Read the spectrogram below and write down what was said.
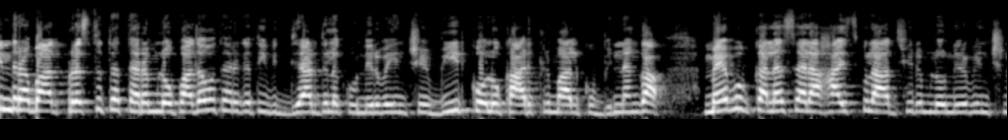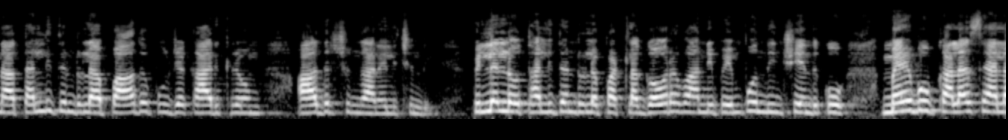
సికింద్రాబాద్ ప్రస్తుత తరంలో పదవ తరగతి విద్యార్థులకు నిర్వహించే వీడ్కోలు కార్యక్రమాలకు భిన్నంగా మహబూబ్ కళాశాల హైస్కూల్ ఆధ్వర్యంలో నిర్వహించిన తల్లిదండ్రుల పాదపూజ కార్యక్రమం ఆదర్శంగా నిలిచింది. పిల్లల్లో తల్లిదండ్రుల పట్ల గౌరవాన్ని పెంపొందించేందుకు మహబూబ్ కళాశాల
